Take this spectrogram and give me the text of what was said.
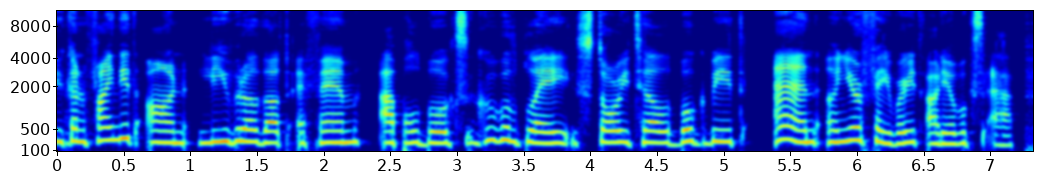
You can find it on Libro.fm, Apple Books, Google Play, Storytel, BookBeat, and on your favorite audiobooks app.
